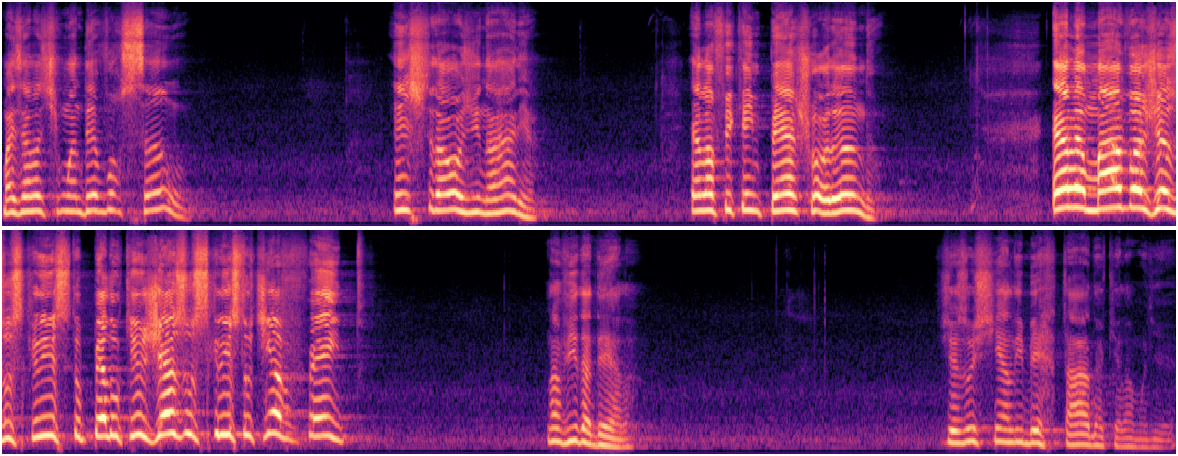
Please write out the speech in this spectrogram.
mas ela tinha uma devoção extraordinária. Ela fica em pé chorando. Ela amava Jesus Cristo pelo que Jesus Cristo tinha feito na vida dela. Jesus tinha libertado aquela mulher.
